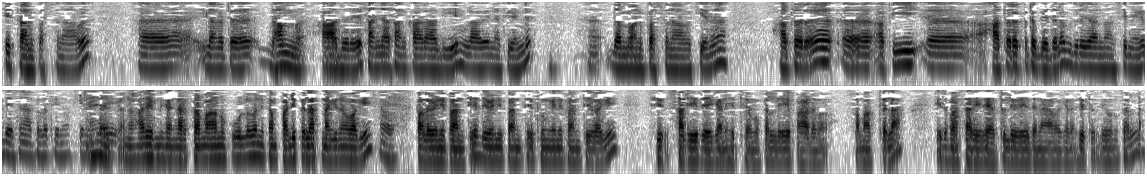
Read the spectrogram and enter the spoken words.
චිත්තානුපස්සනාව. ඊළඟට ධම්ම ආදරය සංඥා සංකාර ආදී මුලා වෙන්නේ නැති වෙන්න ධම්මානුපස්සනාව කියන හතර අපි හතරකට බෙදලා බුදුරජාණන් වහන්සේ මේක දේශනා කරලා තියෙනවා කියන එකයි. හරියට නිකන් අර ක්‍රමානුකූලව නිකන් පඩි පෙළක් නගිනවා වගේ පළවෙනි පන්තිය, දෙවෙනි පන්තිය, තුන්වෙනි පන්තිය වගේ ශරීරය ගැන හිත යොමු කරලා ඒ පාඩම සමත් වෙලා ඊට පස්සේ ශරීරය ඇතුලේ වේදනාව ගැන සිත දියුණු කරලා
